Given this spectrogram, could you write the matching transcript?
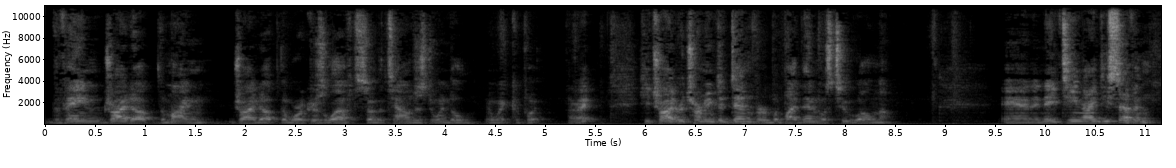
the vein dried up, the mine dried up, the workers left, so the town just dwindled and went kaput. All right. He tried returning to Denver, but by then was too well known. And in 1897,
